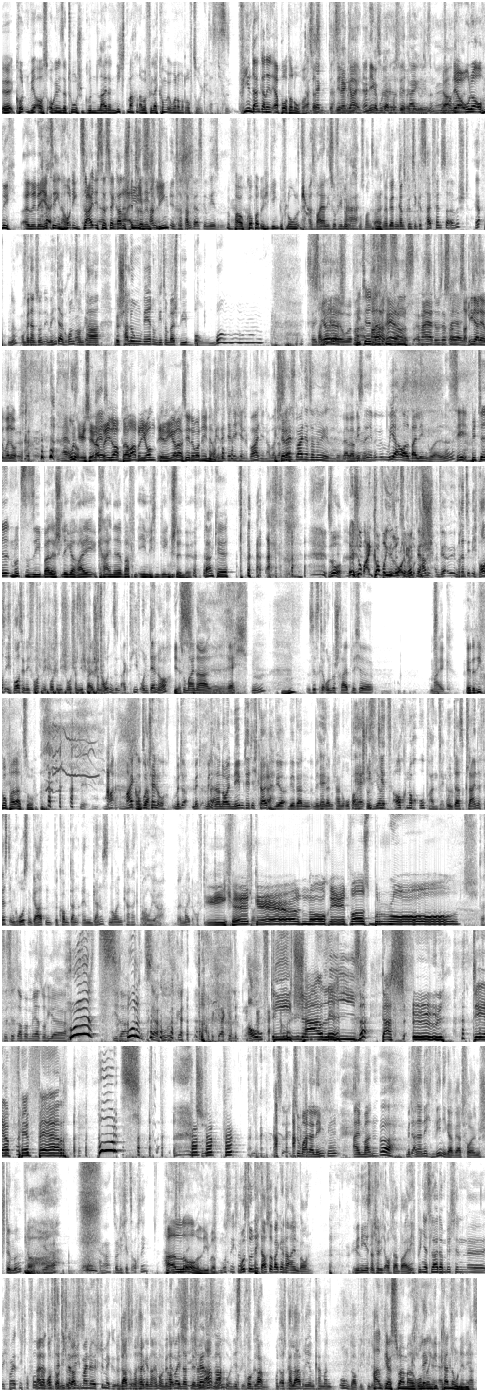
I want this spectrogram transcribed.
Äh, konnten wir aus organisatorischen Gründen leider nicht machen, aber vielleicht kommen wir irgendwann nochmal drauf zurück. Das ist Vielen Dank an den Airport Hannover. Das Das- wäre das wär wäre eine geil, ne? mega gute wär- das wär Atmosphäre geil gewesen, ne? ja. ja, ja, oder auch nicht. Also in der jetzigen heutigen Zeit ist das ja gerade schwierig mit dem interessant, Fliegen. interessant wäre es gewesen. Ein paar Koffer durch die Gegend geflogen. Es war ja nicht so viel los, muss man sagen. ne? Wir hatten ein ganz günstiges Zeitfenster erwischt. Ja. Ne? Und wenn dann so im Hintergrund so ein paar Beschallungen wären, wie zum Beispiel Bong Bong. Señores, Bitte lassen Pasajeros. Naja, du, das ja. Salida del vuelo. Uno. Ich sehe da wieder Palavrion, Riga wir sind ja nicht in Spanien, aber das wäre in Spanien so gewesen. Ja, aber wir sind, we are all bilingual. Ne? See. Bitte nutzen Sie bei der Schlägerei keine waffenähnlichen Gegenstände. Danke. So, Ist schon mein Koffer wir hier. sind zurück. Wir haben, wir, im Prinzip, ich brauche ich brauch's dir nicht vorstellen, ich brauche dir nicht vorstellen, die Fleischonauten sind aktiv und dennoch Yes. zu meiner Rechten sitzt der unbeschreibliche Mike. Enrico Palazzo. Ma Maiko Bocello. Mit, mit, mit einer neuen Nebentätigkeit. Wir, wir werden, wir werden kleine Oper Er ist einstudieren. jetzt auch noch Opernsänger. Und das kleine Fest im großen Garten bekommt dann einen ganz neuen Charakter. oh ja. Wenn Mike auftritt. Ich hätte gern noch etwas Brot. Das ist jetzt aber mehr so hier. Hurz! Dieser Hurz! Ja. Auf Die Schale, Wiese. das Öl, der Pfeffer. Hurz! Zu, zu meiner Linken ein Mann mit einer nicht weniger wertvollen Stimme. Ja. ja. Soll ich jetzt auch singen? Hallo, lieber. Muss nicht. Musst du nicht, darfst du aber gerne einbauen. Winnie ist natürlich auch dabei. Ich bin jetzt leider ein bisschen, äh, ich war jetzt nicht drauf Nein, dann vorbereitet. brauchst du sonst hätte ich natürlich darfst- meine Stimme geübt. Du darfst es nachher vorher. gerne einbauen. Wenn, Aber der, ich, ich der werde das Name nachholen. ist. Programm. Und aus Palavrion kann man unglaublich viele Handgas zweimal rum, dann gibt Kanone. Ne? Ja.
